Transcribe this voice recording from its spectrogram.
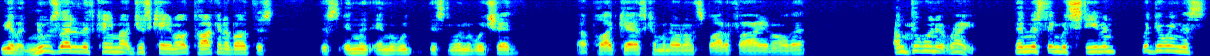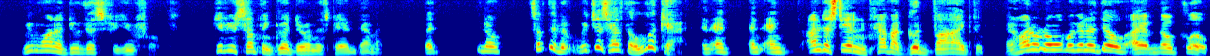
We have a newsletter that came out, just came out, talking about this, this in the in the wood, this in the woodshed uh, podcast coming out on Spotify and all that. I'm doing it right. Then this thing with Steven, we're doing this. We want to do this for you folks. Give you something good during this pandemic. That you know, something that we just have to look at and and and, and understand and have a good vibe to. And I don't know what we're gonna do. I have no clue.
